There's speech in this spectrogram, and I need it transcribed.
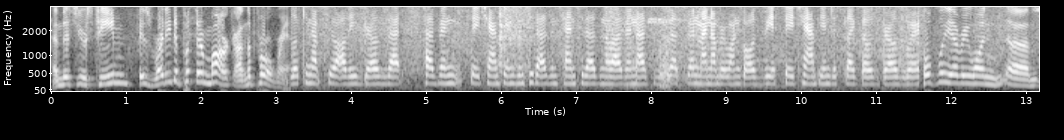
and this year's team is ready to put their mark on the program. Looking up to all these girls that have been state champions in 2010, 2011, that's that's been my number one goal is to be a state champion just like those girls were. Hopefully everyone um,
